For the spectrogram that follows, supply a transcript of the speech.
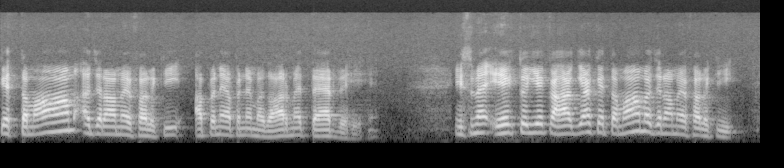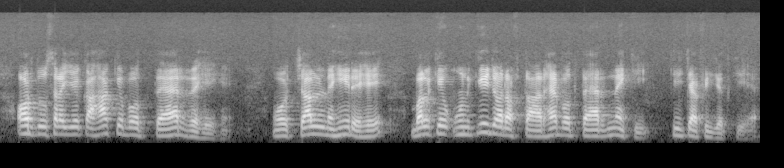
के तमाम अजराम फ़लकी अपने अपने मदार में तैर रहे हैं। इसमें एक तो ये कहा गया कि तमाम अजराम फ़लकी, और दूसरा ये कहा कि वो तैर रहे हैं। वो चल नहीं रहे, बल्कि उनकी जो रफ्तार है वो तैरने की की कैफियत की है।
